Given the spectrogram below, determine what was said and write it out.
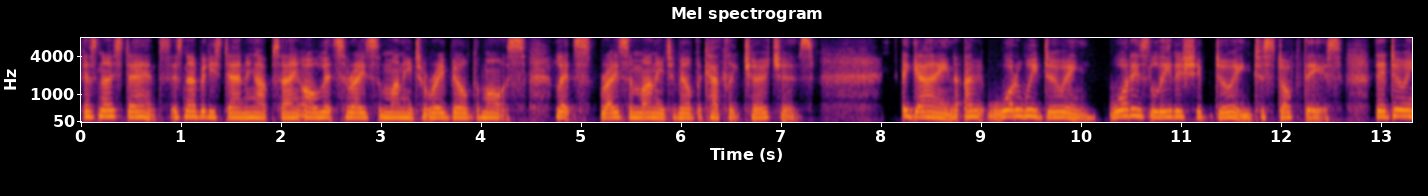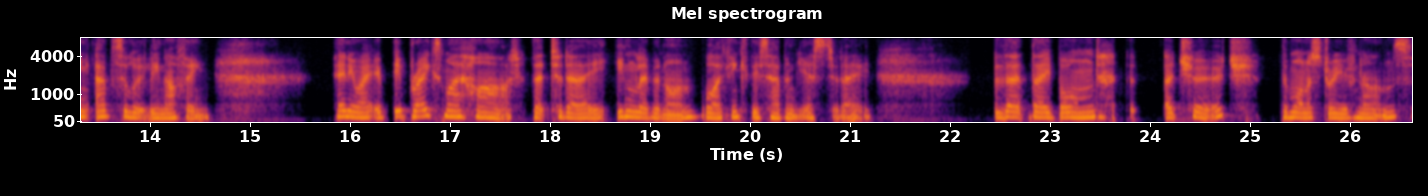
there's no stance. There's nobody standing up saying oh let's raise some money to rebuild the mosque. let's raise some money to build the catholic churches. Again I mean, what are we doing? What is leadership doing to stop this? They're doing absolutely nothing Anyway, it, it breaks my heart that today in Lebanon, well, I think this happened yesterday, that they bombed a church, the Monastery of Nuns,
